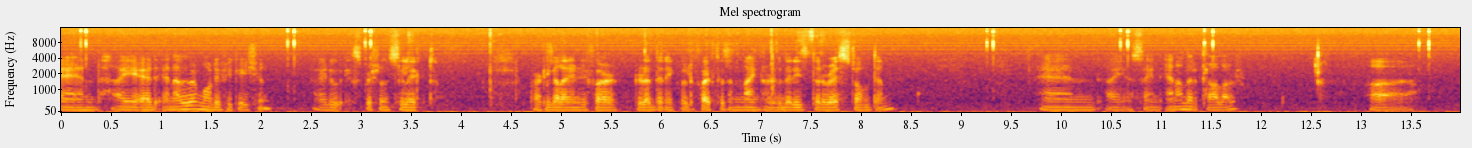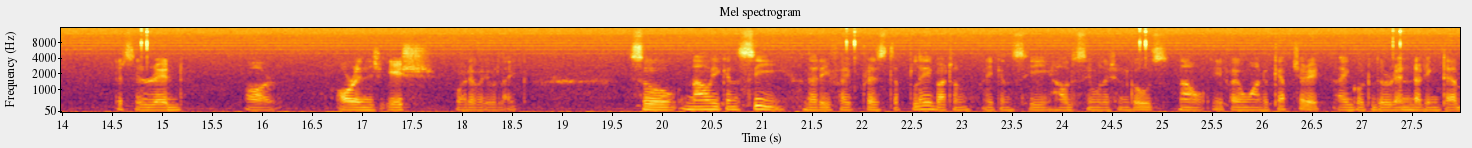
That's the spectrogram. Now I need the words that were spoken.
and I add another modification. I do expression select particle identifier greater than equal to 5900 that is the rest of them. And I assign another color. Uh, let's say red or orange-ish whatever you like. So now you can see that if I press the play button I can see how the simulation goes. Now if I want to capture it I go to the rendering tab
